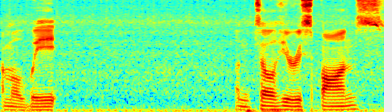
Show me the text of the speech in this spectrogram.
I'm gonna wait until he responds.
